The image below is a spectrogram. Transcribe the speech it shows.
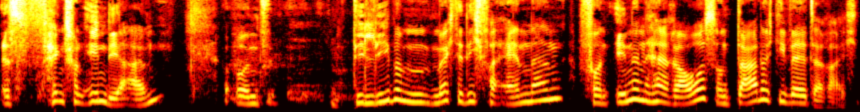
es fängt schon in dir an und die Liebe möchte dich verändern von innen heraus und dadurch die Welt erreichen.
